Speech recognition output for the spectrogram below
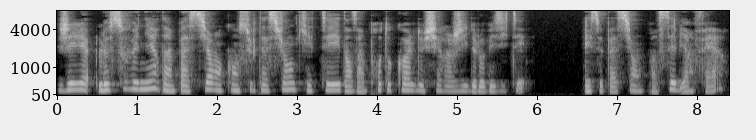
J'ai le souvenir d'un patient en consultation qui était dans un protocole de chirurgie de l'obésité. Et ce patient pensait bien faire.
